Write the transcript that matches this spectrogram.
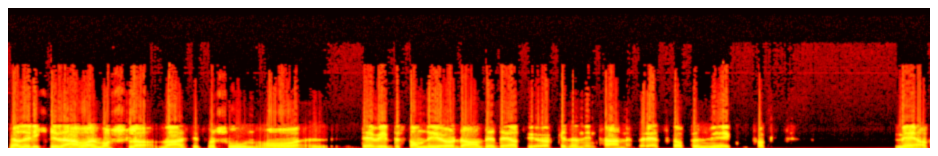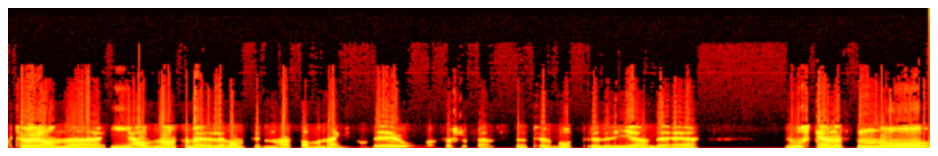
Ja, det er riktig. Dette var en varsla værsituasjon. og det vi bestandig gjør da, det er det at vi øker den interne beredskapen. Vi er i kontakt med aktørene eh, i havna som er relevante i denne sammenhengen. Og det er jo først og fremst turbåtrederiet, det er lostjenesten og,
